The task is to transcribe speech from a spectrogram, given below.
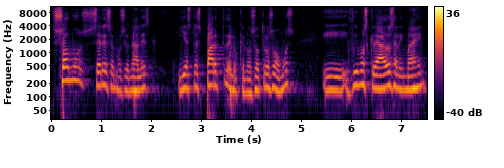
Somos seres emocionales y esto es parte de lo que nosotros somos y fuimos creados a la imagen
